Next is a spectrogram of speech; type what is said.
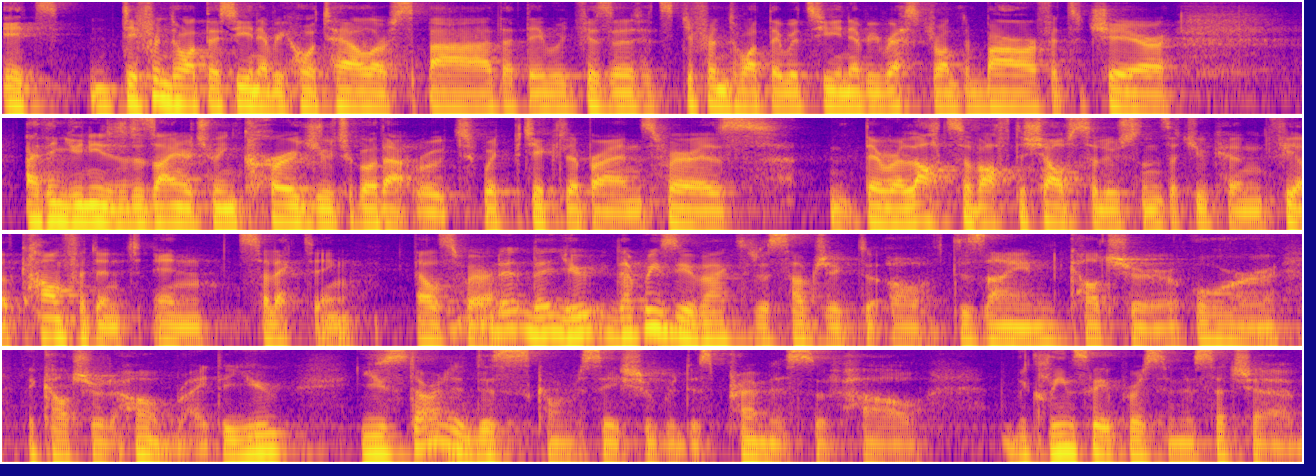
It's different to what they see in every hotel or spa that they would visit. It's different to what they would see in every restaurant and bar if it's a chair. I think you need a designer to encourage you to go that route with particular brands, whereas there are lots of off the shelf solutions that you can feel confident in selecting elsewhere. That, you, that, brings you back to the subject of design culture or the culture at home, right? You you started this conversation with this premise of how the clean slate person is such a,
